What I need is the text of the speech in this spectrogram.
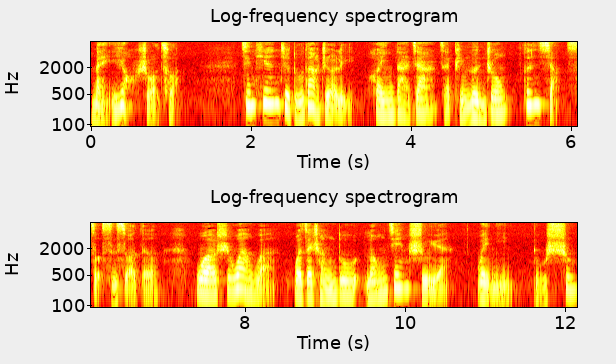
没有说错。今天就读到这里，欢迎大家在评论中分享所思所得。我是万万，我在成都龙江书院为您读书。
